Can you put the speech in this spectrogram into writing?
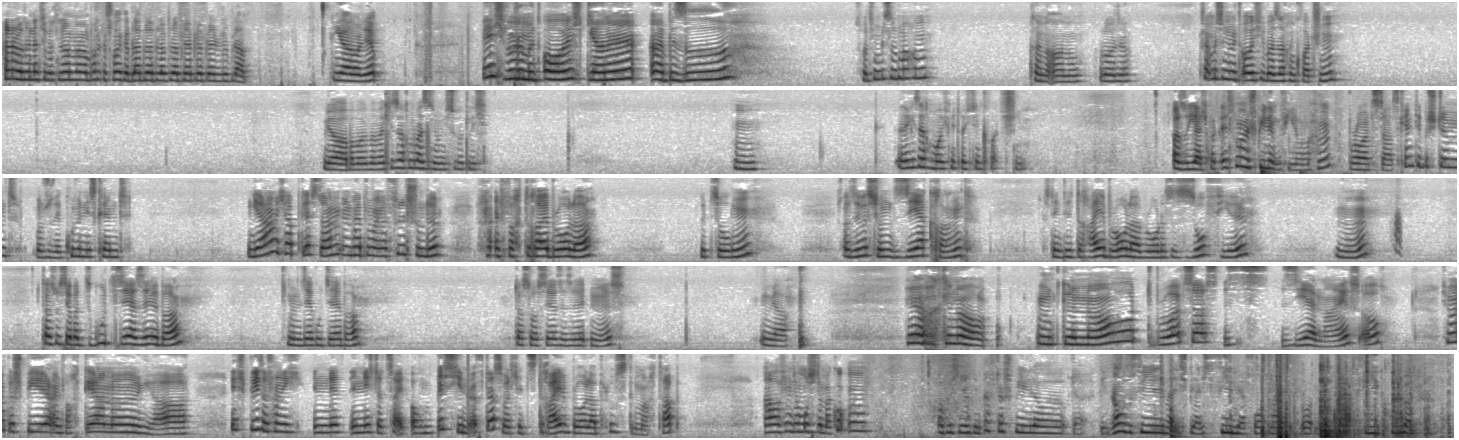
Hallo Leute, herzlich willkommen zu einer Podcast-Folge, bla bla bla bla bla bla bla bla. Ja, Leute. Ich würde mit euch gerne ein bisschen. Was wollte ich ein bisschen machen? Keine Ahnung, Leute. Ich werde ein bisschen mit euch über Sachen quatschen. Ja, aber über welche Sachen weiß ich noch nicht so wirklich. Hm. Welche Sachen wollte ich mit euch denn quatschen? Also ja, ich wollte erstmal eine Spieleempfehlung machen. Brawl Stars kennt ihr bestimmt. Also wäre cool, wenn ihr es kennt. Ja, ich habe gestern innerhalb von einer Viertelstunde einfach drei Brawler gezogen. Also ihr wisst schon, sehr krank. Ich denke, drei Brawler, Bro, das ist so viel. Ne? Das wisst ihr aber gut sehr selber. Ich meine, sehr gut selber. Das, was sehr, sehr selten ist. Ja. Ja, genau. Und genau, Brawl Stars ist sehr nice auch. Ich mag das Spiel einfach gerne, ja. Ich spiele wahrscheinlich in, in nächster Zeit auch ein bisschen öfters, weil ich jetzt drei Brawler Plus gemacht habe. Aber auf jeden Fall muss ich dann mal gucken, ob ich je nachdem öfter spiele oder genauso viel, weil ich spiele eigentlich viel mehr Fortnite. Fortnite viel cooler.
